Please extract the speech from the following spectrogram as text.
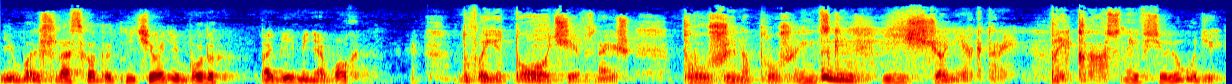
и больше расходовать ничего не буду. Побей меня, Бог. Двоеточие, знаешь, пружина Пружинская и еще некоторые. Прекрасные все люди,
